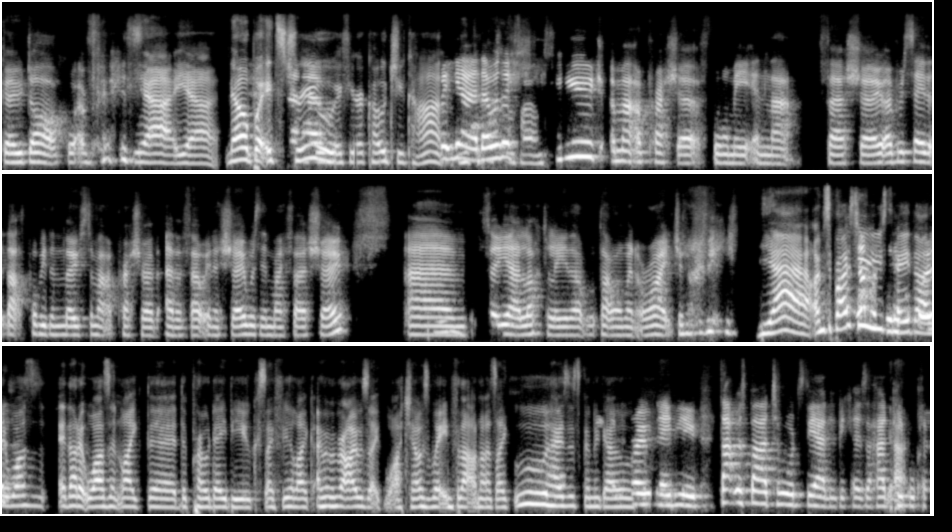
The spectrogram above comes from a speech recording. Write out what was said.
Go dark, whatever it is. Yeah, yeah. No, but it's true. Um, if you're a coach, you can't. But yeah, there was a huge amount of pressure for me in that first show. I would say that that's probably the most amount of pressure I've ever felt in a show was in my first show. Um, mm. so yeah, luckily that that one went all right. Do you know what I mean? Yeah, I'm surprised to hear you say that it was that it wasn't like the the pro debut because I feel like I remember I was like watching, I was waiting for that, and I was like, "Ooh, how's this going to go?" Pro debut that was bad towards the end because I had yeah. people close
